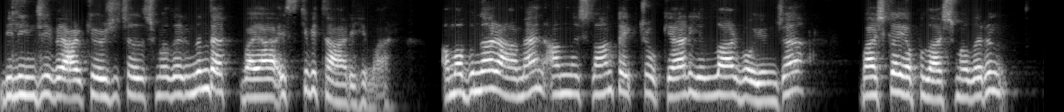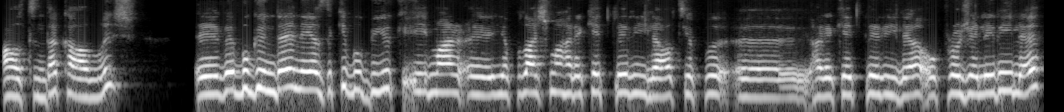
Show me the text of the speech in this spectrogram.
bilinci ve arkeoloji çalışmalarının da bayağı eski bir tarihi var. Ama buna rağmen anlaşılan pek çok yer yıllar boyunca başka yapılaşmaların altında kalmış. E, ve bugün de ne yazık ki bu büyük imar e, yapılaşma hareketleriyle, altyapı e, hareketleriyle, o projeleriyle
